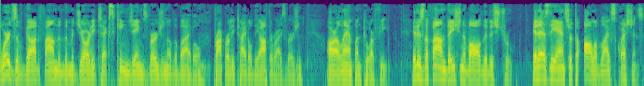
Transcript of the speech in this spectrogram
words of God found in the majority text King James Version of the Bible, properly titled the Authorized Version, are a lamp unto our feet. It is the foundation of all that is true. It has the answer to all of life's questions.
